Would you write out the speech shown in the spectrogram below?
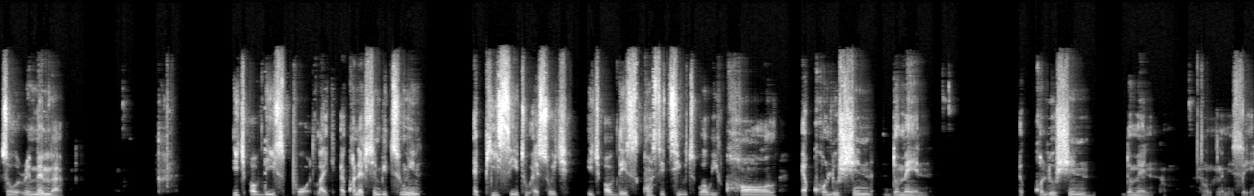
So remember, each of these port, like a connection between a PC to a switch, each of these constitutes what we call a collusion domain. A collusion domain. let me see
